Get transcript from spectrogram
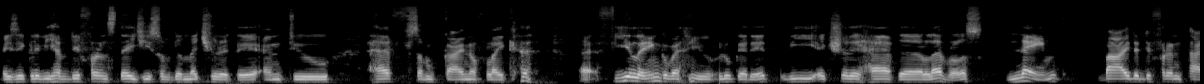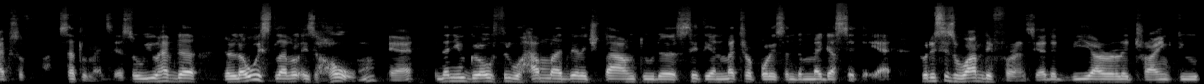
basically, we have different stages of the maturity, and to have some kind of like uh, feeling when you look at it, we actually have the levels named by the different types of settlements. Yeah? So you have the, the lowest level is home, yeah, and then you go through hamlet, village, town to the city and metropolis and the mega city. Yeah. So this is one difference, yeah, that we are really trying to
